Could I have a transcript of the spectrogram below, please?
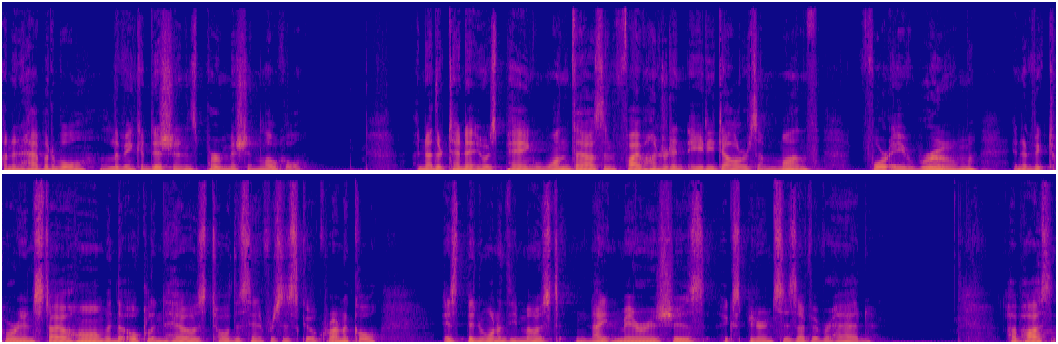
uninhabitable living conditions per mission local. Another tenant who was paying $1,580 a month for a room in a Victorian style home in the Oakland Hills told the San Francisco Chronicle, It's been one of the most nightmarish experiences I've ever had. HubHaus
